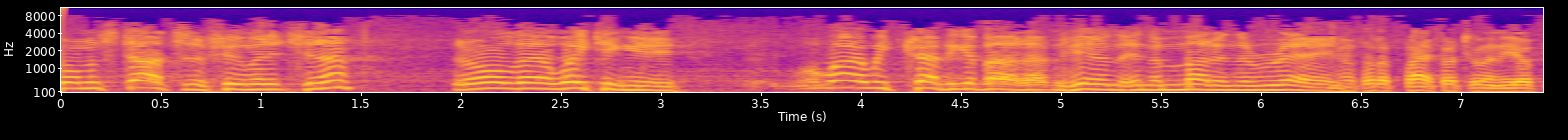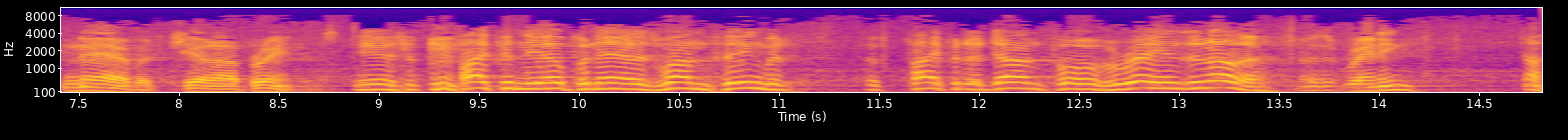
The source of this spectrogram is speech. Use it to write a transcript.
Performance starts in a few minutes, you know. They're all there waiting. Uh, why are we tramping about out here in the, in the mud and the rain? I thought a pipe or two in the open air would clear our brains. Yes, a pipe in the open air is one thing, but a pipe in a downpour of rain's another. Was it raining? Oh,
